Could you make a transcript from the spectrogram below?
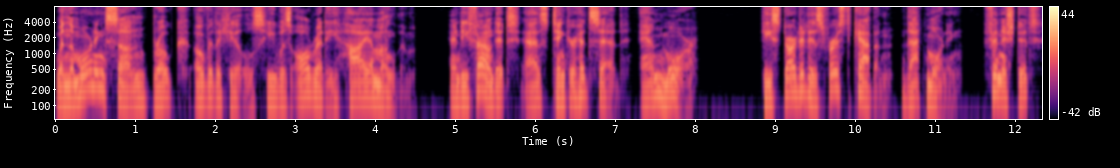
When the morning sun broke over the hills, he was already high among them, and he found it, as Tinker had said, and more. He started his first cabin that morning, finished it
